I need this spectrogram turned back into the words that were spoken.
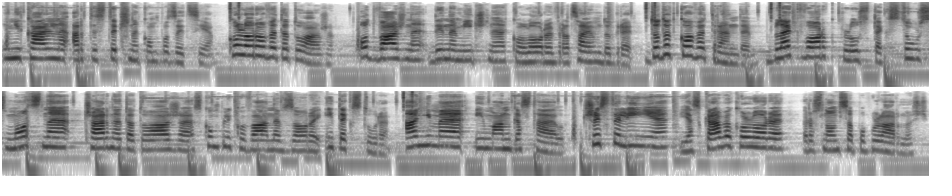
unikalne artystyczne kompozycje, kolorowe tatuaże. Odważne, dynamiczne kolory wracają do gry. Dodatkowe trendy. Black work plus textures, mocne, czarne tatuaże, skomplikowane wzory i tekstury. Anime i manga style. Czyste linie, jaskrawe kolory, rosnąca popularność.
